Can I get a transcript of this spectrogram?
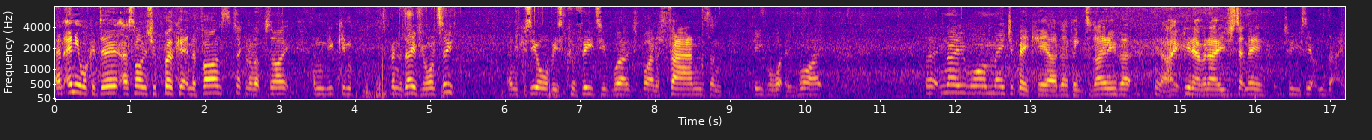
and anyone can do it as long as you book it in advance, check on the website and you can spend the day if you want to. and you can see all these graffiti works by the fans and people what they write. But no one major big here, I don't think today. But you know, you never know. You just don't know until you see it on the day.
